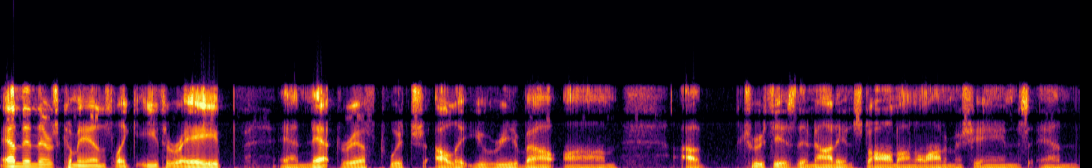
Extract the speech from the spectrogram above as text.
And then there's commands like etherape and netdrift, which I'll let you read about. Um, uh, truth is, they're not installed on a lot of machines, and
